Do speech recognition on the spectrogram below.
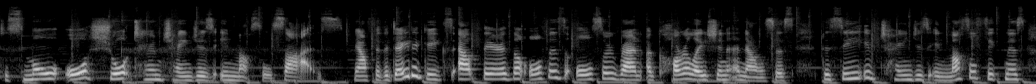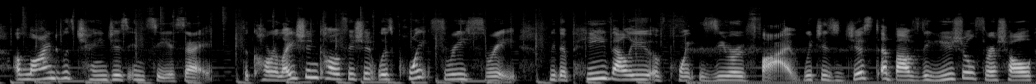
to small or short-term changes in muscle size. Now for the data geeks out there, the authors also ran a correlation analysis analysis to see if changes in muscle thickness aligned with changes in CSA. The correlation coefficient was 0.33 with a p-value of 0.05, which is just above the usual threshold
